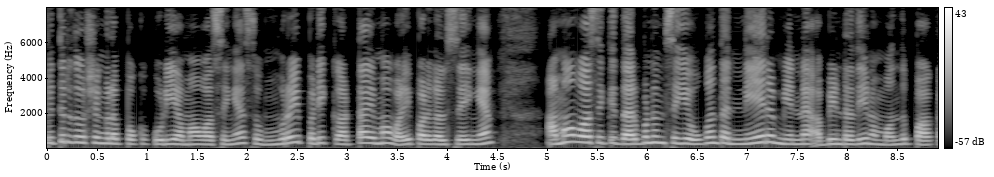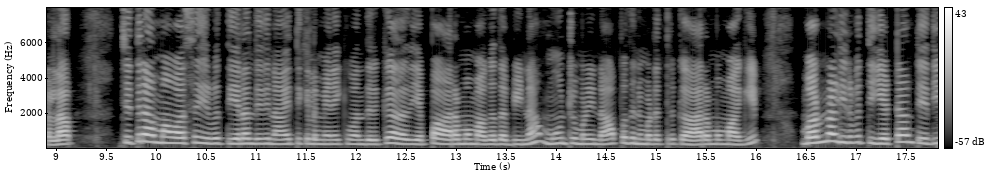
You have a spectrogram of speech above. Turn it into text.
பித்திருதோஷங்களை போக்கக்கூடிய அமாவாசைங்க. ஸோ முறைப்படி கட்டாயமாக வழிபாடுகள் செய்யுங்க. அமாவாசைக்கு தர்ப்பணம் செய்ய உகந்த நேரம் என்ன அப்படின்றதையும் நம்ம வந்து பார்க்கலாம். சித்திர அமாவாசை இருபத்தி ஏழாம் தேதி ஞாயிற்றுக்கிழமை அன்னைக்கு வந்திருக்கு. அதாவது எப்போ ஆரம்பமாகுது அப்படின்னா மூன்று மணி நாற்பது நிமிடத்திற்கு ஆரம்பமாகி மறுநாள் இருபத்தி எட்டாம் தேதி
